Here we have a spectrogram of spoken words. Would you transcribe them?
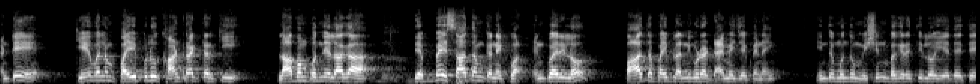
అంటే కేవలం పైపులు కాంట్రాక్టర్కి లాభం పొందేలాగా డెబ్బై శాతం కన్నా ఎక్కువ. ఎంక్వైరీలో పాత పైపులు అన్నీ కూడా డ్యామేజ్ అయిపోయినాయి. ఇంతకుముందు మిషన్ భగీరథిలో ఏదైతే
